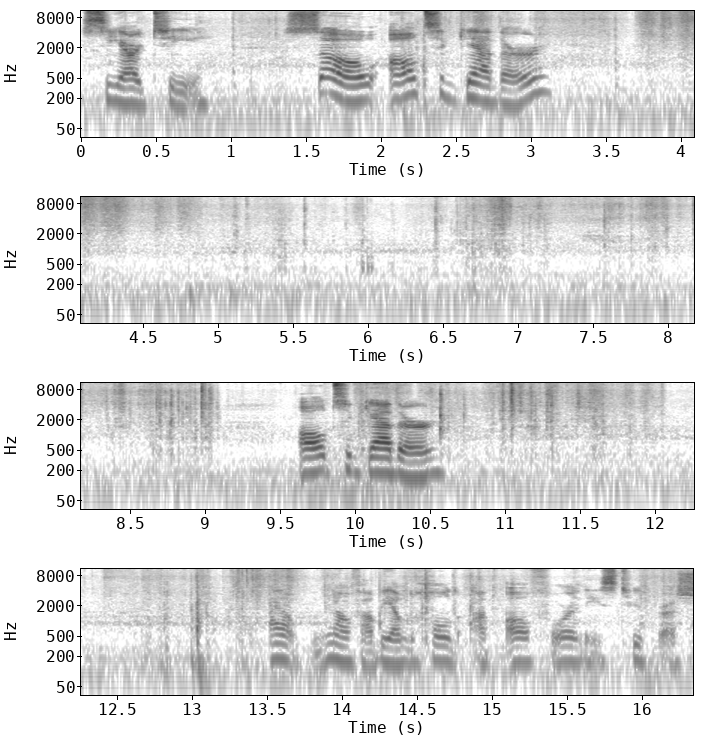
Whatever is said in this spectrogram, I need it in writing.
CRT. So altogether, altogether, I don't know if I'll be able to hold up all four of these toothbrush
